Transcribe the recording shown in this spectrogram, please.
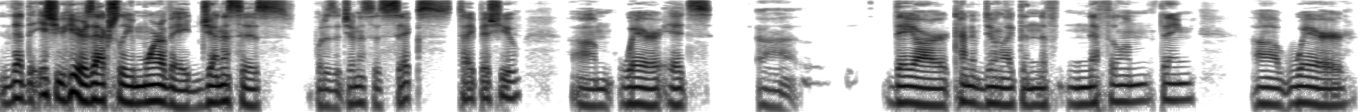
that the issue here is actually more of a Genesis what is it Genesis six type issue, um, where it's uh, they are kind of doing like the Nephilim thing, uh, where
